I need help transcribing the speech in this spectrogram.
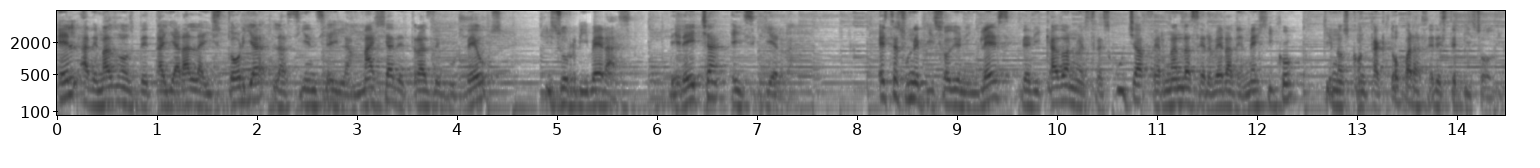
Él además nos detallará la historia, la ciencia y la magia detrás de Burdeos y sus riberas, derecha e izquierda. Este es un episodio en inglés dedicado a nuestra escucha Fernanda Cervera de México, quien nos contactó para hacer este episodio.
